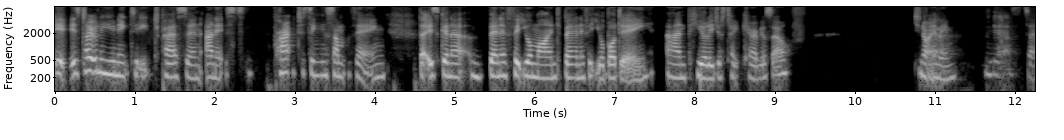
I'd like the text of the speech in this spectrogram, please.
it is totally unique to each person and it's practicing something that is going to benefit your mind benefit your body and purely just take care of yourself do you know what i mean Yeah. so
